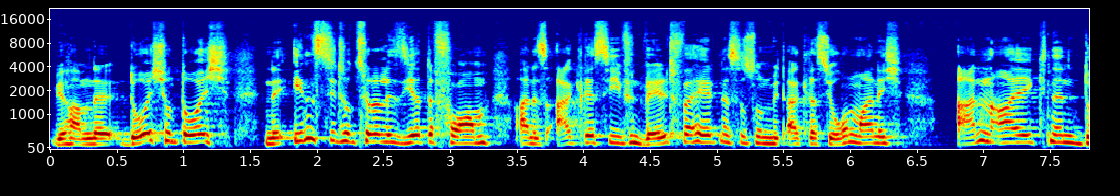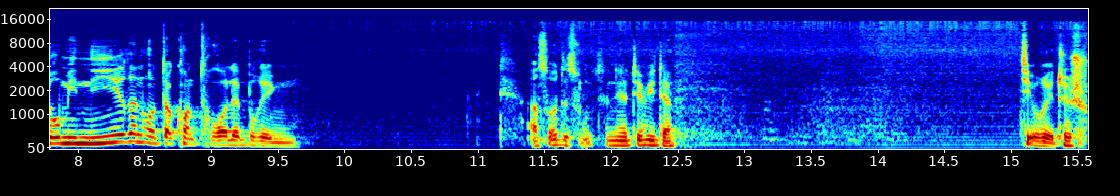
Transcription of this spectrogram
wir haben eine durch und durch eine institutionalisierte Form eines aggressiven Weltverhältnisses und mit Aggression meine ich aneignen, dominieren, unter Kontrolle bringen. Achso, das funktioniert ja wieder. Theoretisch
